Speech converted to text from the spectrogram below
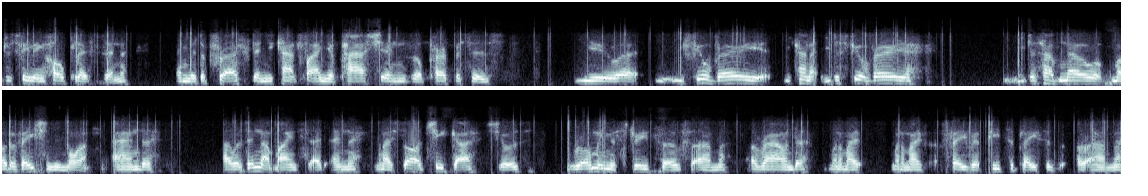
just feeling hopeless and and you're depressed and you can't find your passions or purposes, you uh, you feel very you kind of you just feel very you just have no motivation anymore. And uh, I was in that mindset. And when I saw Chica, she was roaming the streets of um, around uh, one of my one of my favorite pizza places um,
